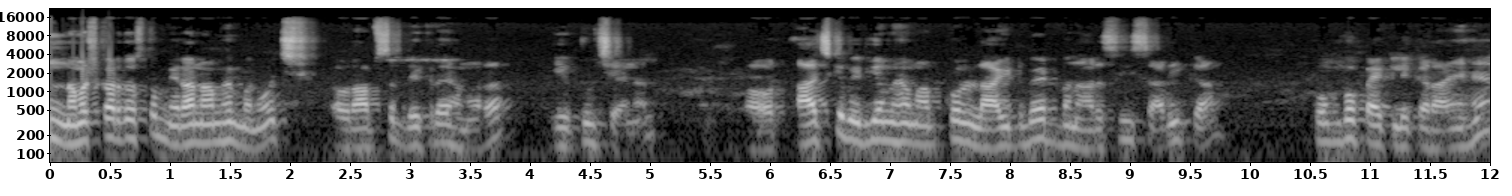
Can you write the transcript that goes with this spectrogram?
नमस्कार दोस्तों, मेरा नाम है मनोज और आप सब देख रहे हैं हमारा यूट्यूब चैनल और आज के वीडियो में हम आपको लाइट वेट बनारसी साड़ी का कॉम्बो पैक लेकर आए हैं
